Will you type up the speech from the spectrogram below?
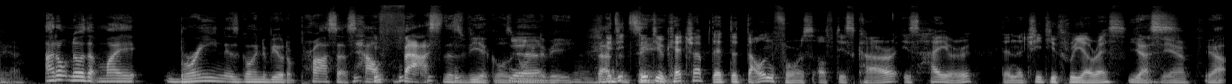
Yeah. I don't know that my brain is going to be able to process how fast this vehicle is going to be. That's did, did you catch up that the downforce of this car is higher than the GT3 RS? Yes. Yeah. Yeah.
